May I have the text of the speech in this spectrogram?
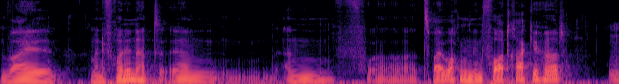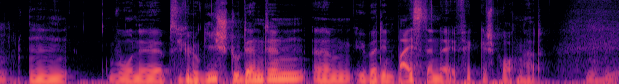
weil meine Freundin hat ähm, an, vor zwei Wochen den Vortrag gehört, mhm. Mm, wo eine Psychologiestudentin ähm, über den Bystander-Effekt gesprochen hat. Mhm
